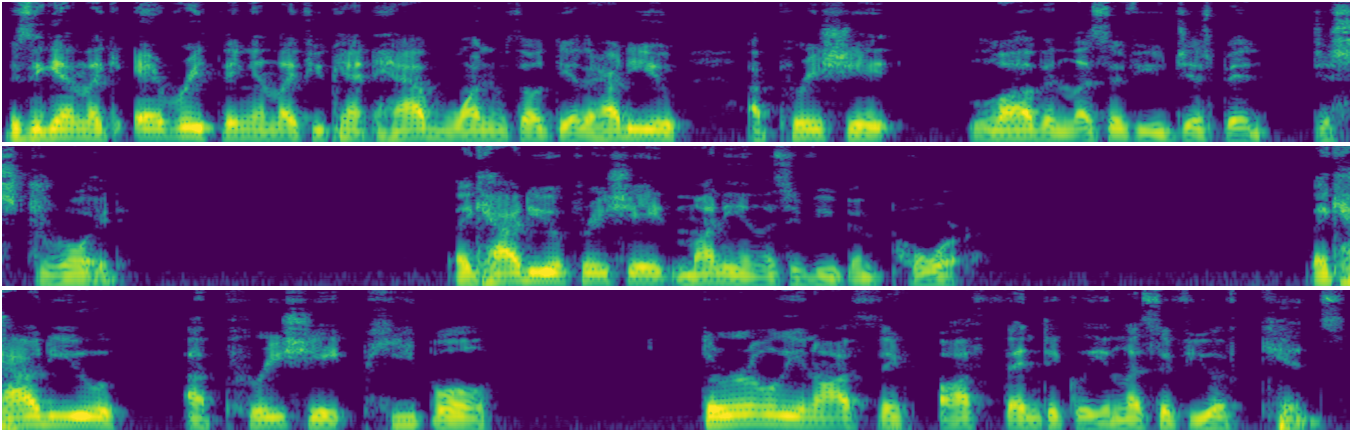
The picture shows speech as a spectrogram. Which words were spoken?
Because again, like everything in life, you can't have one without the other. How do you appreciate love unless if you've just been destroyed? Like, how do you appreciate money unless if you've been poor? Like, how do you appreciate people thoroughly and authentic, authentically unless if you have kids?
